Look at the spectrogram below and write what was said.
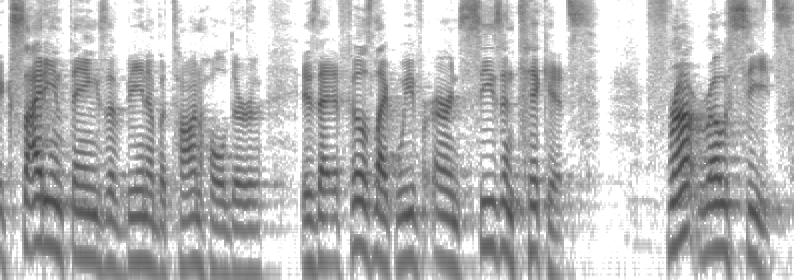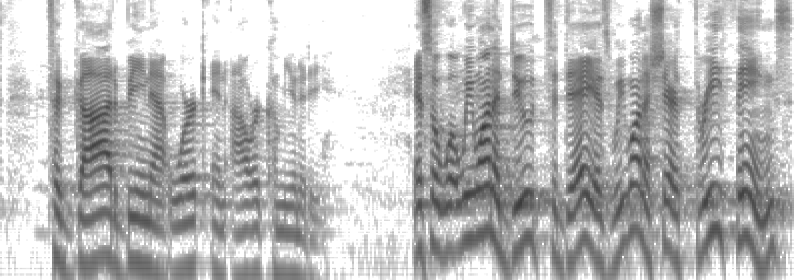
exciting things of being a baton holder is that it feels like we've earned season tickets, front row seats to God being at work in our community. And so, what we want to do today is we want to share three things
